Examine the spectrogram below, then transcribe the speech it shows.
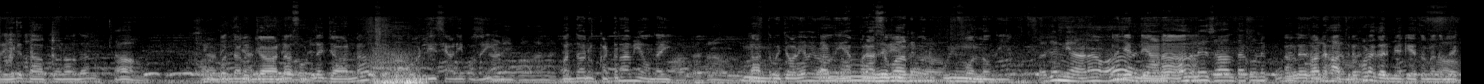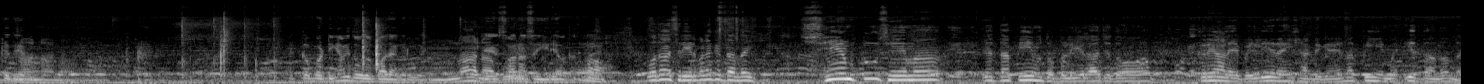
ਹਰੇਕ ਦਾਬ ਪਾਉਣਾ ਹੁੰਦਾ ਉਹਨੂੰ ਆਹੋ। ਉਹ ਬੰਦਾ ਨੂੰ ਜਾਣ ਨਾ ਸੁੱਟ ਲੈ ਜਾਣ ਨਾ ਕਬੱਡੀ ਸਿਆਣੀ ਪਾਉਂਦਾ ਹੀ ਬੰਦਾ ਨੂੰ ਕੱਢਣਾ ਵੀ ਆਉਂਦਾ ਹੀ। ਲੱਤ ਵਜਾਉਣੀਆਂ ਵੀ ਆਉਂਦੀਆਂ ਪ੍ਰੈਸ ਮਾਰਨੀ ਉਹਨੂੰ ਪੂਰੀ ਫੁੱਲ ਆਉਂਦੀ ਹੈ ਅਜੇ ਨਿਆਣਾ ਵਾ ਅਜੇ ਨਿਆਣਾ। ਅਗਲੇ ਸਾਲ ਤੱਕ ਉਹਨੇ ਪੂਰੇ ਅਗਲੇ ਸਾਡੇ ਹੱਥ ਰੱਖਣਾ ਗਰਮੀਆਂ ਕਿਸੇ ਤੋਂ ਮੈਂ ਤਾਂ ਲੈ ਕੇ ਨਾ ਦੇਵਾਂ ਨਾ ਨਾ। ਕਬੱਡੀਆਂ ਵੀ ਦੋ ਦੋ ਪਾ ਦਿਆ ਕਰੂਗਾ। ਨਾ ਨਾ ਇਹ ਸਾਰਾ ਸਹੀ ਰਿਹਾ ਉਹਦਾ। ਉਹਦਾ ਸਰੀਰ ਵਾਲਾ ਕਿਦਾਂ ਦਾ ਸੇਮ ਟੂ ਸੇਮ ਇਦਾਂ ਭੀਮ ਦੁੱਬਲੀ ਵਾਲਾ ਜਦੋਂ ਘਰਿਆਲੇ ਪਹਿਲੀ ਵਾਰ ਅਸੀਂ ਛੱਡ ਗਏ ਨਾ ਭੀਮ ਇਦਾਂ ਦਾ ਹੁੰਦਾ।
